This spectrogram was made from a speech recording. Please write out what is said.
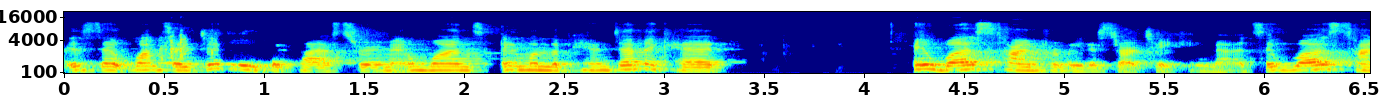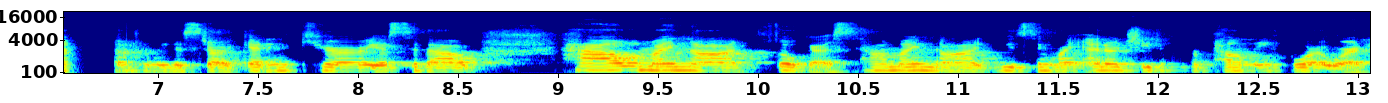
is that once I did leave the classroom and once and when the pandemic hit, it was time for me to start taking meds. It was time for me to start getting curious about how am I not focused? How am I not using my energy to propel me forward?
